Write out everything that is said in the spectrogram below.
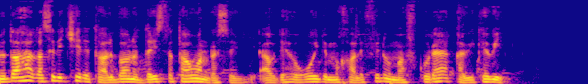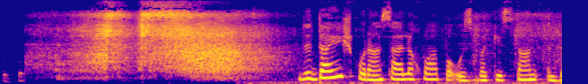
نو دا هغه څه دي چې د طالبانو دریځ ته تاوان رسوي او د هغوی د مخالفینو مفکوره قوي کوي. د داعش خراسان لخوا په ازبکستان د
